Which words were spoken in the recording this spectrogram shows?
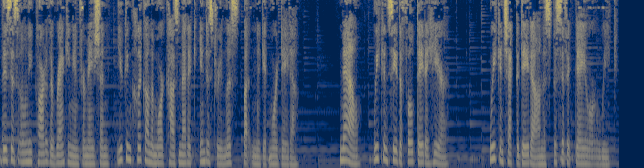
This is only part of the ranking information, you can click on the More Cosmetic Industry Lists button to get more data. Now, we can see the full data here. We can check the data on a specific day or week.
